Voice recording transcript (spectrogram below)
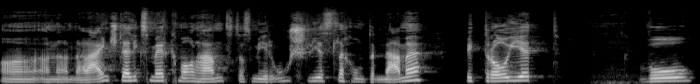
ein Alleinstellungsmerkmal haben, dass wir ausschließlich Unternehmen betreuen, wo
